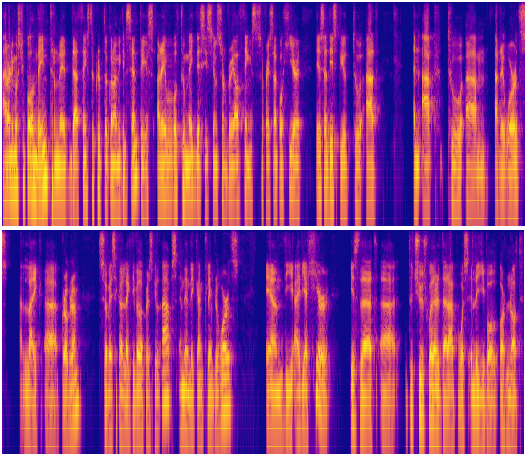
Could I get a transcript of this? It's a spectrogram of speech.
anonymous people on the internet that, thanks to crypto economic incentives, are able to make decisions on real things. So, for example, here there's a dispute to add an app to um, a rewards like uh, program. So basically, like developers build apps and then they can claim rewards. And the idea here is that uh, to choose whether that app was eligible or not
